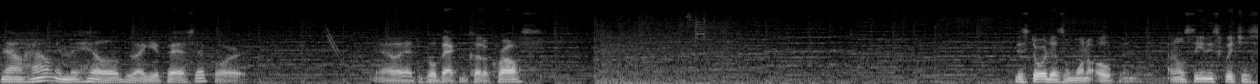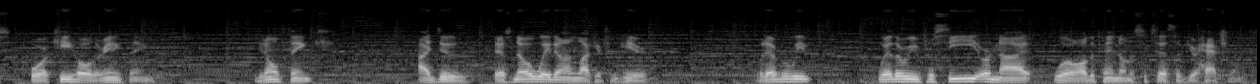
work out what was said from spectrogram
Now, how in the hell do I get past that part? Now I have to go back and cut across. This door doesn't want to open. I don't see any switches or a keyhole or anything. You don't think I do. There's no way to unlock it from here. Whatever we whether we proceed or not will all depend on the success of your hatchlings.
